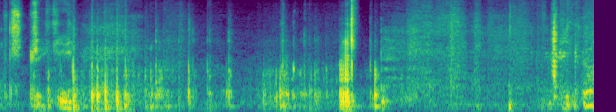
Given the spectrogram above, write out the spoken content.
It's tricky. There you go.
